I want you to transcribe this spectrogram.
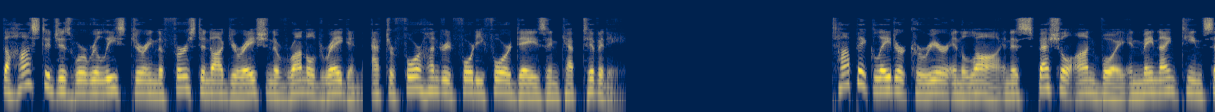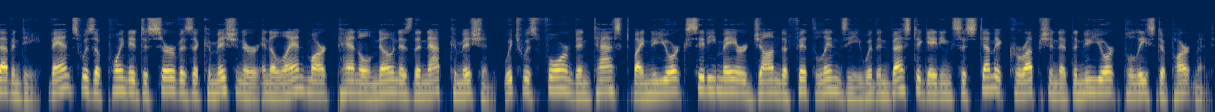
The hostages were released during the first inauguration of Ronald Reagan, after 444 days in captivity. Topic later career in law and as special envoy In May 1970, Vance was appointed to serve as a commissioner in a landmark panel known as the Knapp Commission, which was formed and tasked by New York City Mayor John V. Lindsay with investigating systemic corruption at the New York Police Department.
